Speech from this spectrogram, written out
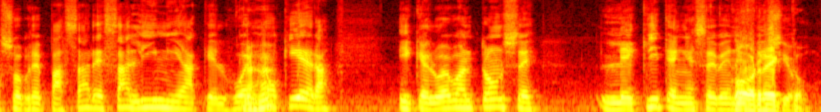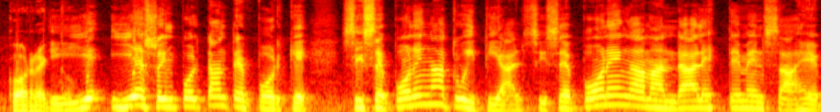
sobrepasar esa línea que el juez no quiera y que luego entonces le quiten ese beneficio. Correcto, correcto. Y, eso es importante porque si se ponen a tuitear, si se ponen a mandar este mensaje,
